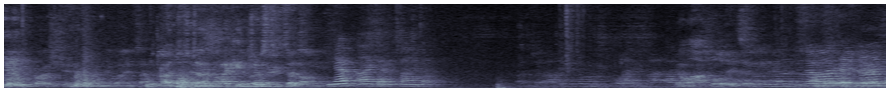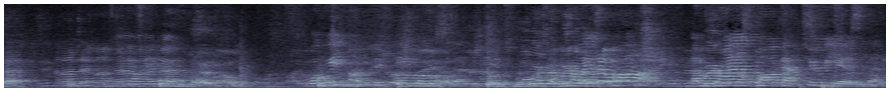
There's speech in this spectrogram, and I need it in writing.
have questions when you weren't answering. I just don't like injustice. No, I don't either. Don't like bullies. No, I don't either. And I don't like it either. Yeah, well. Well, we had 15 months of that. Well, we've got, we've Price got, Park, and Park had two years of that.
